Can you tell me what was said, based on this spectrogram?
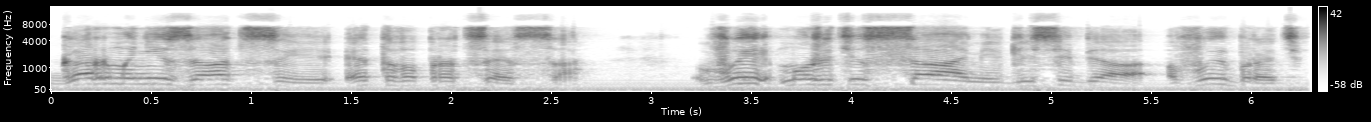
гармонизации этого процесса. Вы можете сами для себя выбрать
